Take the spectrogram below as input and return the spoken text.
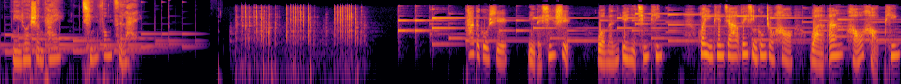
“你若盛开，清风自来”。他的故事，你的心事，我们愿意倾听。欢迎添加微信公众号“晚安好好听”，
